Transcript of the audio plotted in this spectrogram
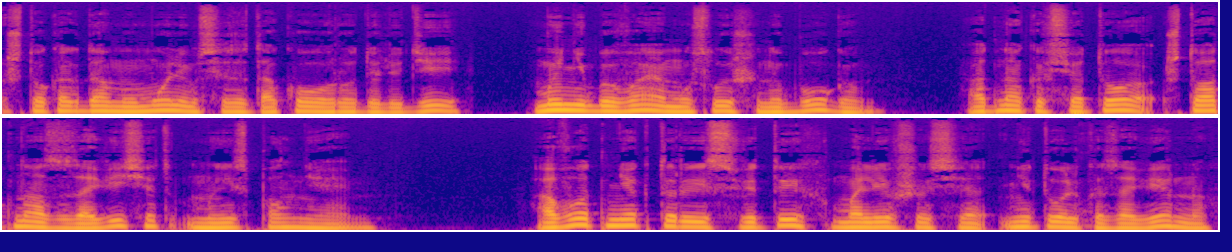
что когда мы молимся за такого рода людей, мы не бываем услышаны Богом, однако все то, что от нас зависит, мы исполняем. А вот некоторые из святых, молившихся не только за верных,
